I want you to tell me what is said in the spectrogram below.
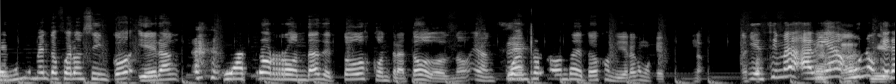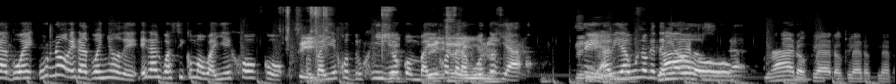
en un momento fueron cinco y eran cuatro rondas de todos contra todos, ¿no? Eran cuatro sí. rondas de todos cuando yo era como que, no. Y encima había Ajá, uno sí. que era dueño, uno era dueño de, era algo así como Vallejo con sí. Vallejo Trujillo con Vallejo Tarapoto, ya. Sí, había uno que tenía claro, dos. Claro, claro, claro, claro.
